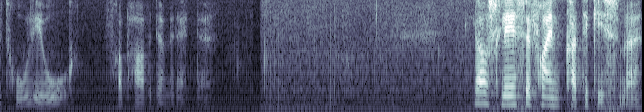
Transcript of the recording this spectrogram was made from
Utrolige ord fra pavedømmet, dette. La oss lese fra en katekisme.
